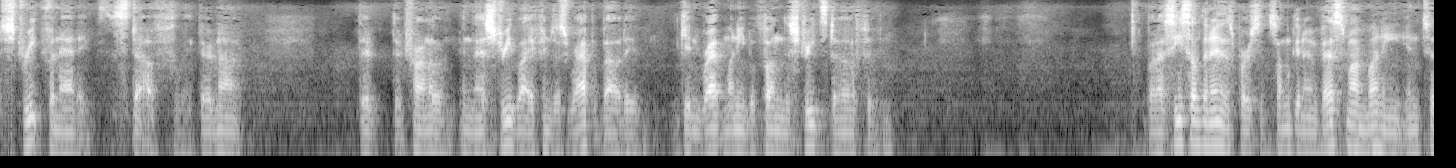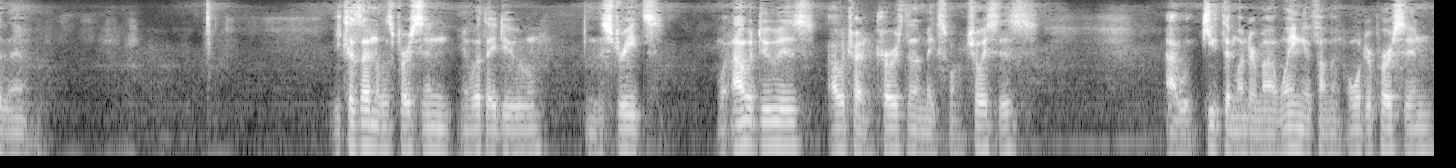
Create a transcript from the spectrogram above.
street fanatic stuff. Like they're not they're they're trying to in that street life and just rap about it, getting rap money to fund the street stuff and but I see something in this person, so I'm going to invest my money into them. Because I know this person and what they do in the streets, what I would do is I would try to encourage them to make smart choices. I would keep them under my wing if I'm an older person.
